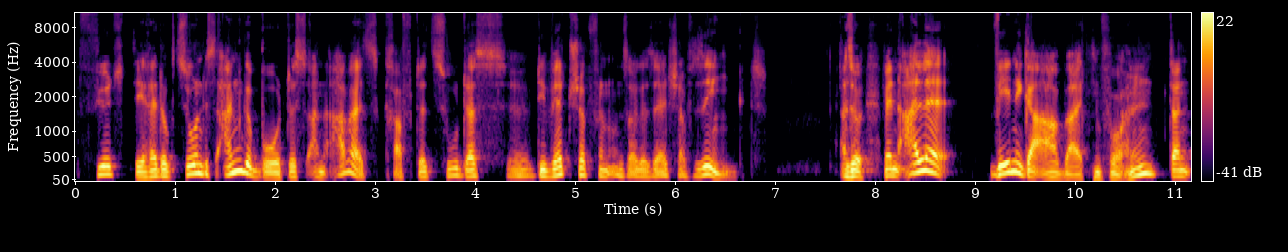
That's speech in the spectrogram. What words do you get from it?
führt die Reduktion des Angebotes an Arbeitskraft dazu, dass äh, die Wertschöpfung unserer Gesellschaft sinkt. Also wenn alle weniger arbeiten wollen, dann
